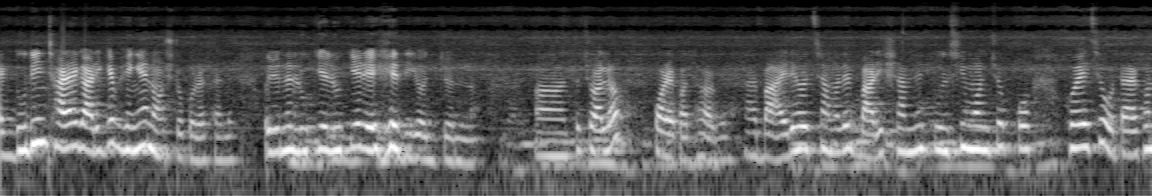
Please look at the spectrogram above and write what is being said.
এক দুদিন ছাড়াই গাড়িকে ভেঙে নষ্ট করে ফেলে। ওই জন্য লুকিয়ে লুকিয়ে রেখে দিই ওর জন্য। তো চলো, পরে কথা হবে। আর বাইরে হচ্ছে আমাদের বাড়ির সামনে তুলসী মঞ্চ হয়েছে, ওটা এখন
